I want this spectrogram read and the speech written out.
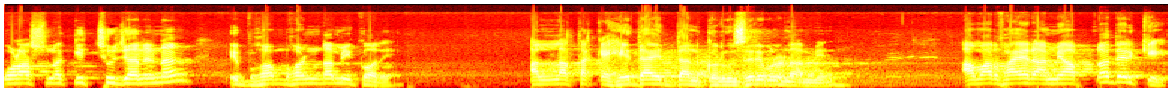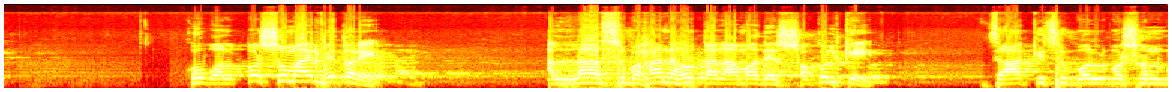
পড়াশোনা কিচ্ছু জানে না, এ ভণ্ডামি করে। আল্লাহ তাকে হেদায়ত দান করুন। সেরে বলুন আমি আমার ভাইয়ের, আমি আপনাদেরকে খুব অল্প সময়ের ভেতরে আল্লাহ সুবাহান তালা আমাদের সকলকে যা কিছু বলব, শুনব,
